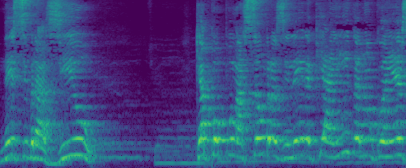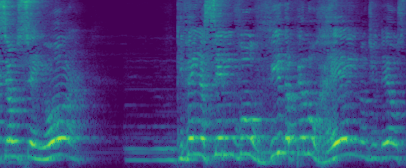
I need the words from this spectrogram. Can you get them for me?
nesse Brasil, que a população brasileira que ainda não conhece ao Senhor, que venha ser envolvida pelo reino de Deus,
